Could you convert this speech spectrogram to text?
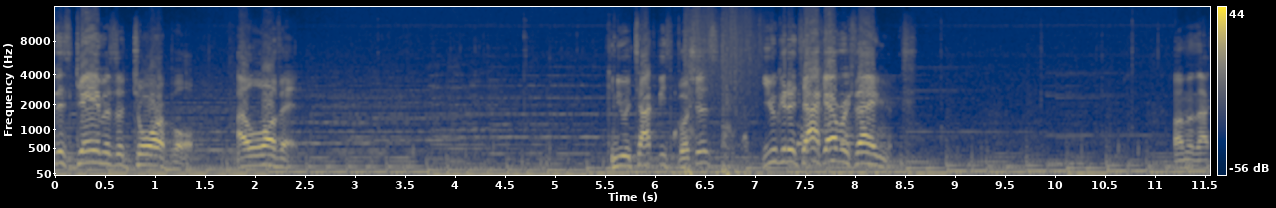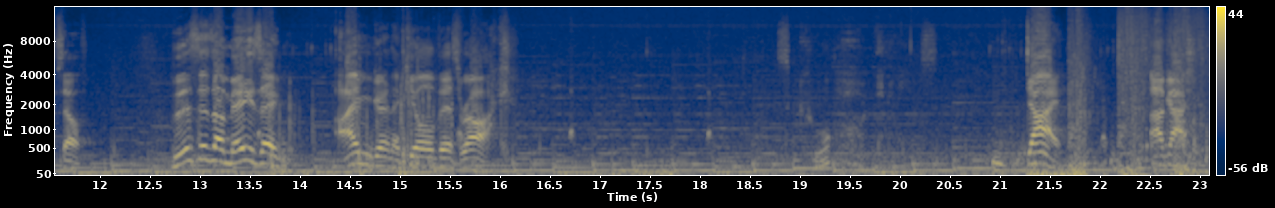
This game is adorable. I love it. Can you attack these bushes? You can attack everything! I'm at max health. This is amazing! I'm gonna kill this rock. It's cool. Enemies. Die! Oh gosh.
